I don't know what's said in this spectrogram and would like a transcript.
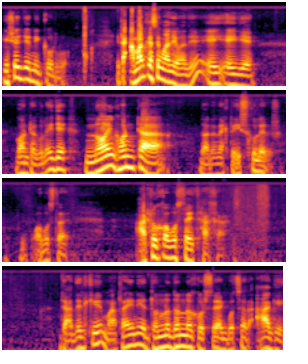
কিসের জন্য করব? এটা আমার কাছে মাঝে মাঝে এই এই যে ঘন্টাগুলো এই যে নয় ঘণ্টা ধরেন একটা স্কুলের অবস্থায় আটক অবস্থায় থাকা। যাদেরকে মাথায় নিয়ে ধন্য ধন্য করছে এক বছর আগে,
